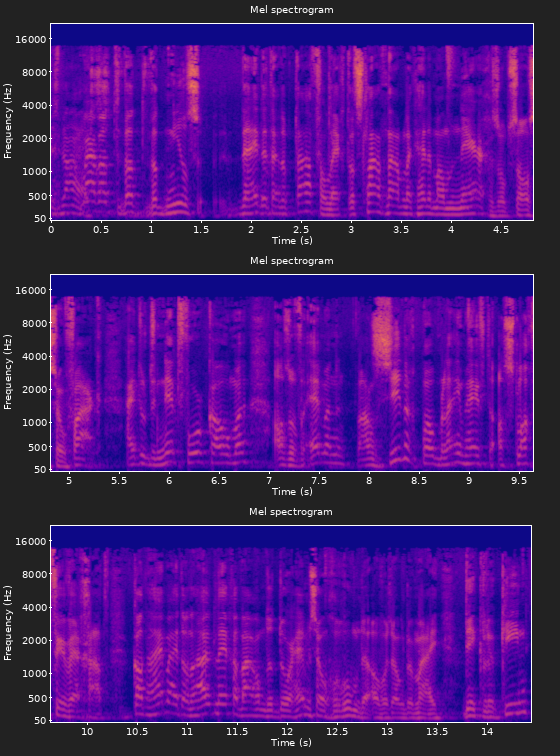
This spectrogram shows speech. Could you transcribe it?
is maar, maar wat, wat, wat Niels de hele tijd op tafel legt, dat slaat namelijk helemaal nergens op, zoals zo vaak. Hij doet het net voorkomen alsof Emmen een waanzinnig probleem heeft als slagveer weggaat. Kan hij mij dan uitleggen waarom de door hem zo geroemde, overigens ook door mij, Dick Lukien,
